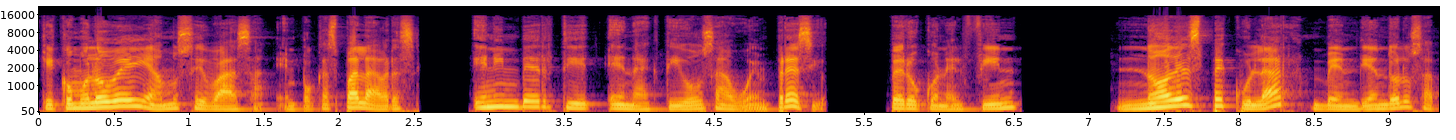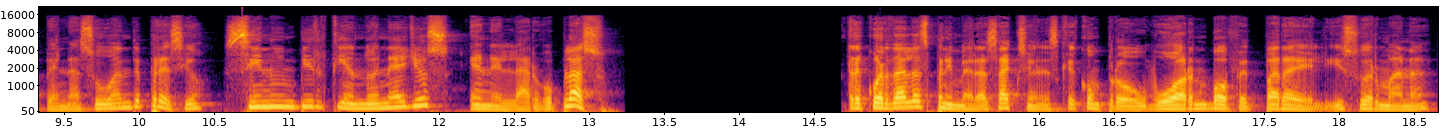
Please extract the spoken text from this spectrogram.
que como lo veíamos se basa, en pocas palabras, en invertir en activos a buen precio, pero con el fin no de especular vendiéndolos apenas suban de precio, sino invirtiendo en ellos en el largo plazo. Recuerda las primeras acciones que compró Warren Buffett para él y su hermana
